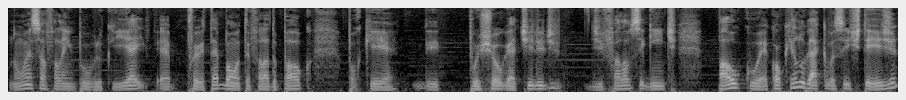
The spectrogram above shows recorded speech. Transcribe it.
não é só falar em público. E aí, é, foi até bom eu ter falado do palco, porque puxou o gatilho de, de falar o seguinte: palco é qualquer lugar que você esteja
